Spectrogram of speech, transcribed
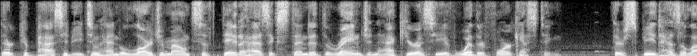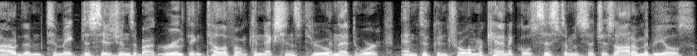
Their capacity to handle large amounts of data has extended the range and accuracy of weather forecasting. Their speed has allowed them to make decisions about routing telephone connections through a network and to control mechanical systems such as automobiles,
